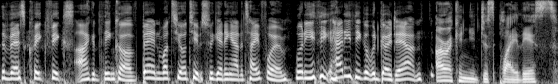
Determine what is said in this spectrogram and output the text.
the best quick fix I could think of. Ben, what's your tips for getting out of tapeworm? What do you think? How do you think it would go down? I reckon you'd just play this.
